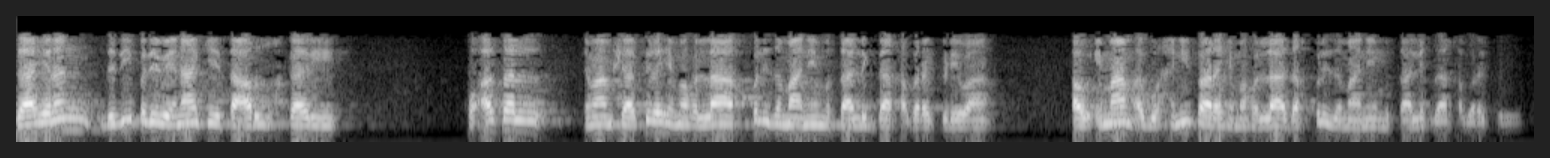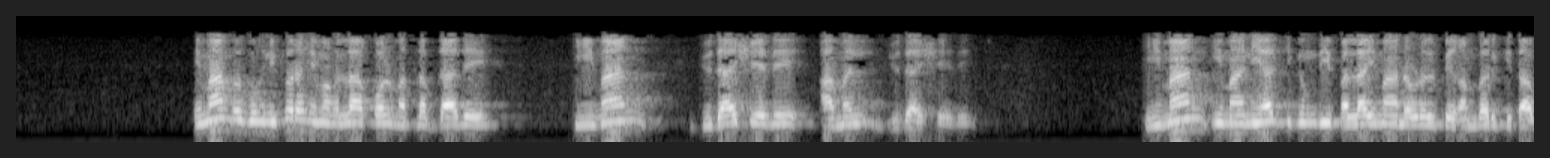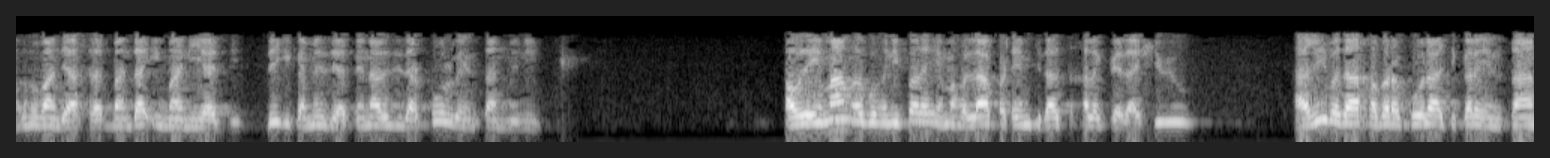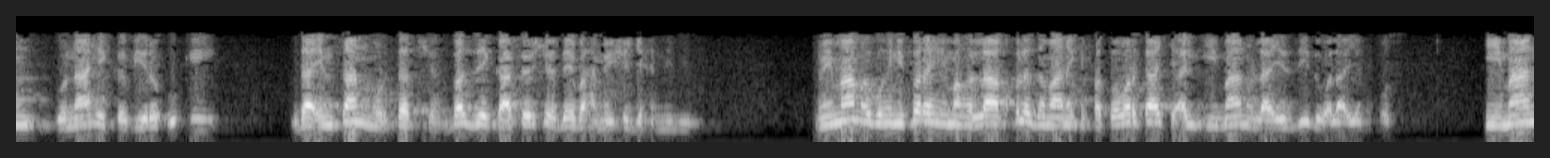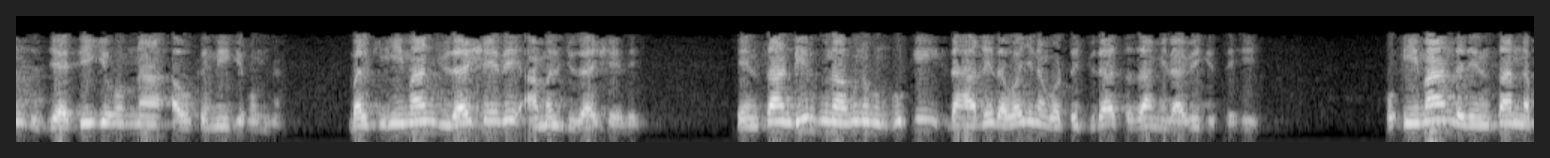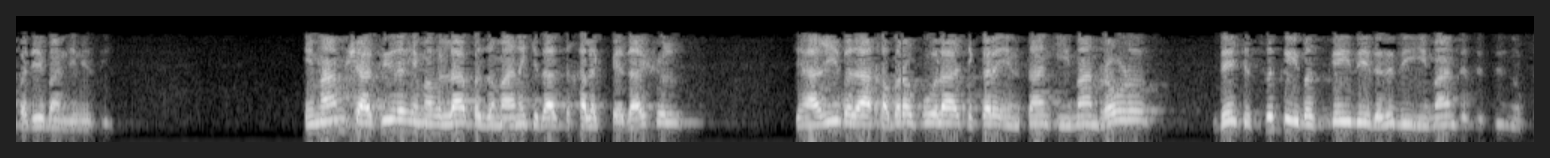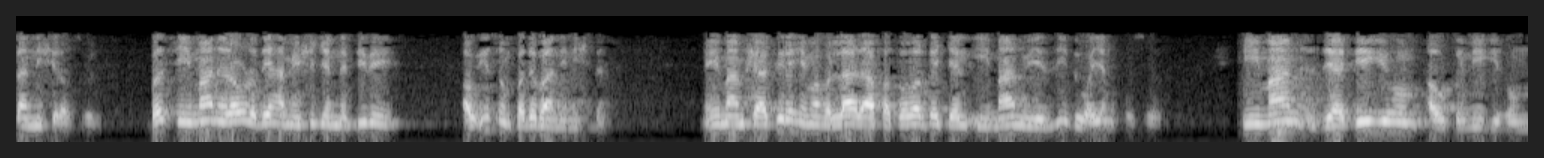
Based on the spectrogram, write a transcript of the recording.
ظاهرا د دې په وینا کې تعارض ښکاری خو اصل امام شافعی رحمه الله خپل زمانه متعلق دا خبره کړې و او امام ابو حنیفه رحمه الله د خپل زمانه متعلق دا خبره کړې امام ابو حنیفه رحمه الله قول مطلب دا دی ایمان جدا شی دی عمل جدا شی دی ایمان ایمانیات چې کوم دی په الله ایمان راوړل پیغمبر کتابونو باندې آخرت باندې ایمانیات دي دې کې کمې زیاتې نه راځي دا ټول به انسان مني او د امام ابو حنیفه رحمه الله په ټیم کې داس خلک پیدا شیو هغه به دا خبره کوله چې کله انسان ګناه کبیره وکي دا انسان مرتد شه بس دې کافر شه دې به همیشه جهنمی نو امام ابو حنیفه رحمه الله خپل زمانه کې فتوا ورکا چې الايمان لا يزيد ولا ينقص ایمان زیاتیږي هم نه او کمیږي هم نه بلکې ایمان جدا شی دی عمل جدا شی دی چې انسان ډیر ګناهونه هم وکي د هغه د وجه نه ورته جدا سزا ملاويږي صحیح او ایمان د انسان نه پدې باندې نزي امام شافعی رحمه الله په زمانه کې داسې خلک پیدا شول چې هغه به دا خبره کوله چې کله انسان ایمان راوړ دې چې څه کوي بس کوي دې د دې ایمان ته څه نقصان نشي رسول بس ایمان راوړ دې همیشه جنتی دی او اسم په د باندې نشته امام شافعی رحمه الله دا فتوا ورکړه چې ایمان یزيد و ينقص ایمان زیاتیږي هم او کمیږي هم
